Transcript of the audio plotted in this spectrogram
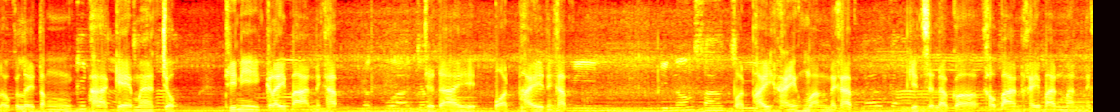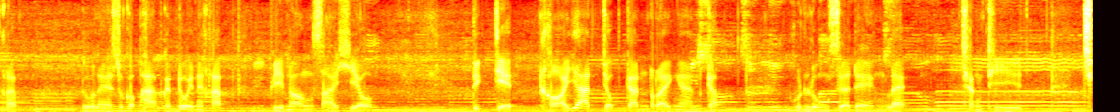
เราก็เลยต้องพาแกมาจบที่นี่ใกล้บ้านนะครับก็กว่าจะได้ปลอดภัยนะครับมีพี่น้องสาวปลอดภัยหายห่วงนะครับ กินเสร็จแล้วก็เข้าบ้านใครบ้านมันนะครับ ดูแลสุขภาพกันด้วยนะครับ พี่น้องสายเขียว ติ๊กเจ็ดขออนุญาตจบการรายงานกับคุณลุงเสื้อแดงและช่างทีแช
